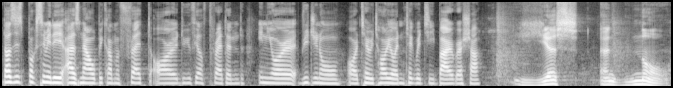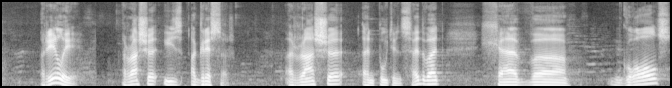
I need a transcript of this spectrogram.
does this proximity has now become a threat, or do you feel threatened in your regional or territorial integrity by Russia? Yes and no. Really, Russia is aggressor. Russia and Putin said that have uh, goals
